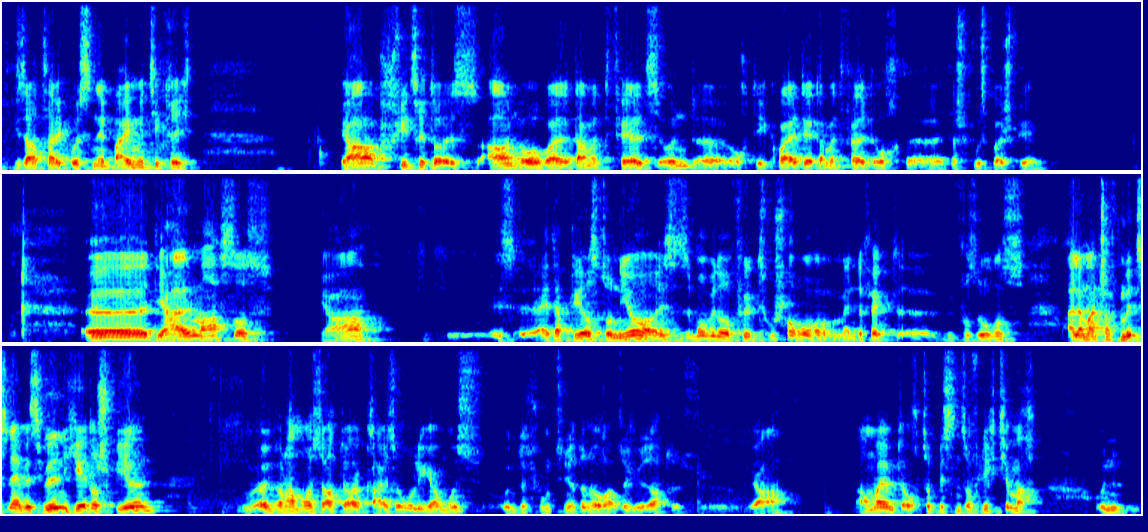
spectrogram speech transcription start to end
Wie gesagt, habe ich bloß nebenbei mitgekriegt ja, Schiedsrichter ist A und O, weil damit fällt es und äh, auch die Qualität, damit fällt auch äh, das Fußballspiel. Äh, die Hallenmasters, ja, ist etabliertes Turnier, es ist immer wieder viel Zuschauer. Im Endeffekt, äh, wir versuchen es, alle Mannschaften mitzunehmen. Es will nicht jeder spielen. Irgendwann haben wir gesagt, ja, Kreisoberliga muss und das funktioniert dann auch. Also wie gesagt, das, ja, haben wir eben auch so ein bisschen zur Pflicht gemacht. Und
